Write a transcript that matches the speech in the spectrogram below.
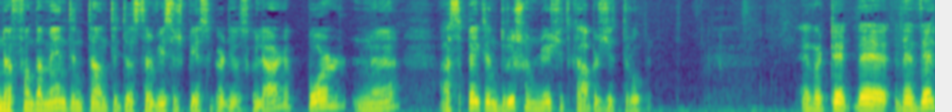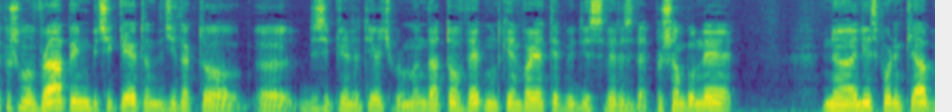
në fundamentin tënd ti të stërvisësh pjesën kardiovaskulare, por në aspekte të ndryshme në mënyrë që të kapësh gjithë trupin. E vërtetë dhe dhe vetë për shembull vrapin, biçikletën dhe gjitha këto disiplinat e tjera që përmend, ato vetë mund të kenë varietet midis vetes vetë. Për shembull ne Në Elite Sporting Club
